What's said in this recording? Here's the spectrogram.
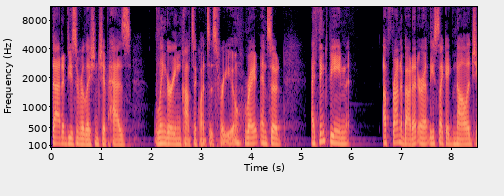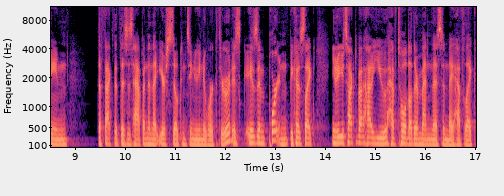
that abusive relationship has lingering consequences for you, right? And so I think being upfront about it or at least like acknowledging the fact that this has happened and that you're still continuing to work through it is is important because like you know you talked about how you have told other men this and they have like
